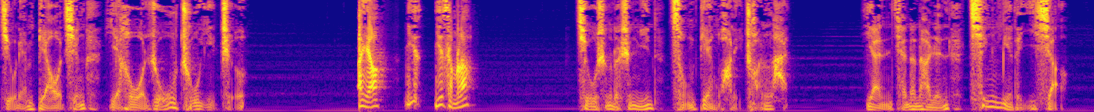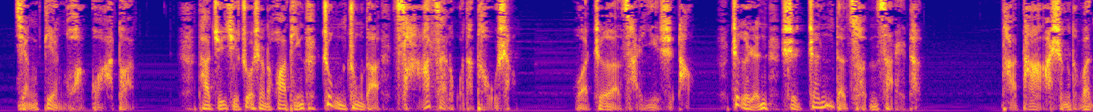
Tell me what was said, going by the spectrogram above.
就连表情也和我如出一辙。安阳，你你怎么了？秋生的声音从电话里传来，眼前的那人轻蔑的一笑，将电话挂断。他举起桌上的花瓶，重重的砸在了我的头上。我这才意识到，这个人是真的存在的。他大声的问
